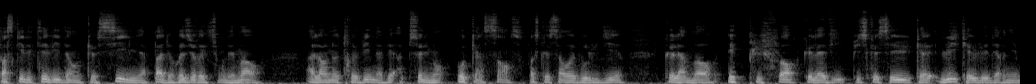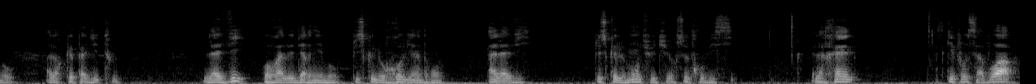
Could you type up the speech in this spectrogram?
Parce qu'il est évident que s'il n'y a pas de résurrection des morts, alors notre vie n'avait absolument aucun sens, parce que ça aurait voulu dire que la mort est plus fort que la vie, puisque c'est lui qui a eu le dernier mot, alors que pas du tout la vie aura le dernier mot, puisque nous reviendrons à la vie, puisque le monde futur se trouve ici. la reine, ce qu'il faut savoir,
